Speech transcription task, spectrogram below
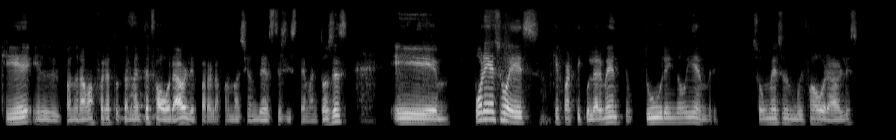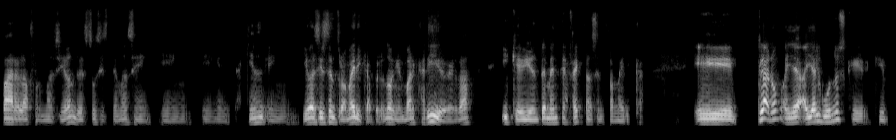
que el panorama fuera totalmente favorable para la formación de este sistema. Entonces, por eso es que particularmente octubre y noviembre son meses muy favorables para la formación de estos sistemas en, aquí en, iba a decir Centroamérica, pero no, en el Mar Caribe, ¿verdad? Y que evidentemente afectan Centroamérica. Eh, Claro, hay, algunos que, que,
